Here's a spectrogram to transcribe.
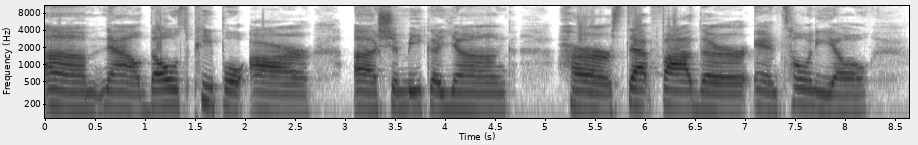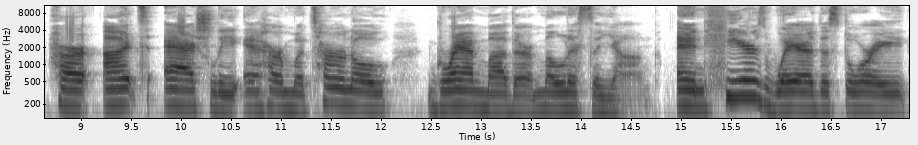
Um, now, those people are uh, Shamika Young, her stepfather Antonio, her aunt Ashley, and her maternal grandmother, Melissa Young. And here's where the story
